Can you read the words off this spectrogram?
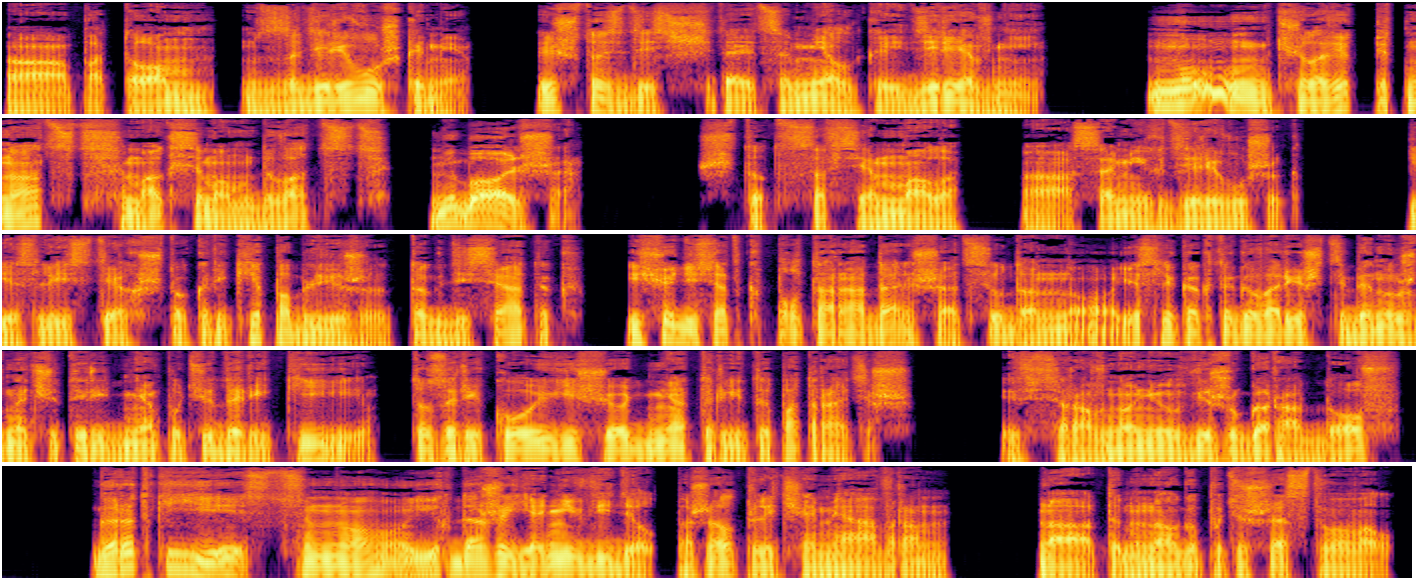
А потом за деревушками и что здесь считается мелкой деревней? Ну, человек пятнадцать, максимум двадцать, не больше. Что-то совсем мало. А самих деревушек? Если из тех, что к реке поближе, так десяток. Еще десятка-полтора дальше отсюда, но если, как ты говоришь, тебе нужно четыре дня пути до реки, то за рекой еще дня три ты потратишь. И все равно не увижу городов, «Городки есть, но их даже я не видел», — пожал плечами Аврон. «А ты много путешествовал?»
